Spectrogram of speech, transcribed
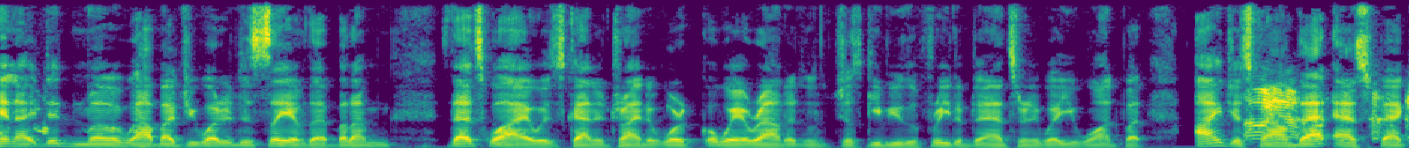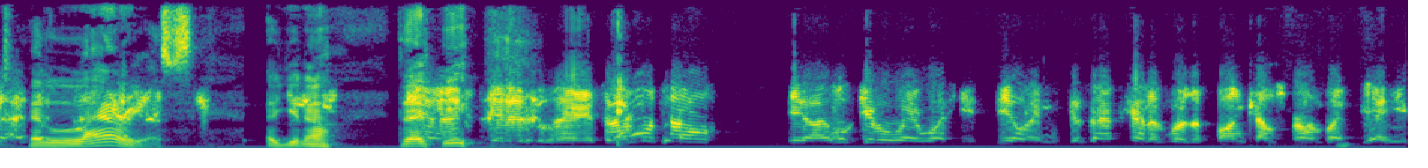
and I didn't know how much you wanted to say of that, but I'm that's why I was kind of trying to work a way around it and just give you the freedom to answer any way you want. But I just Oh, found yeah. that aspect hilarious. Uh, You know that yeah, he it is hilarious. And I won't tell, you know, I won't give away what he's feeling because that's kind of where the fun comes from. But yeah, he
